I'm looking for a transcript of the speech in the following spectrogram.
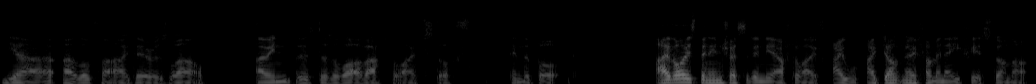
Yeah, I, I love that idea as well. I mean, there's there's a lot of afterlife stuff in the book. I've always been interested in the afterlife. I I don't know if I'm an atheist or not.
